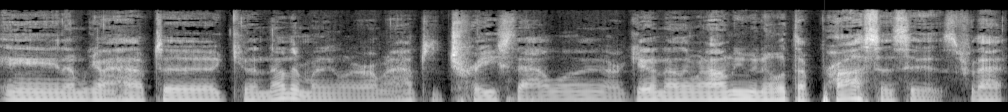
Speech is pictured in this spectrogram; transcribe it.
And I'm gonna have to get another money order. I'm gonna have to trace that one or get another one. I don't even know what the process is for that.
